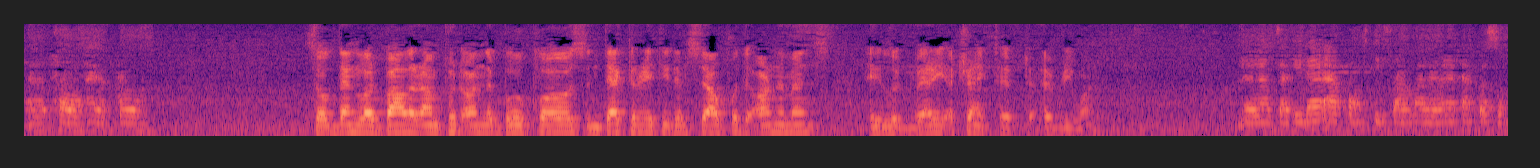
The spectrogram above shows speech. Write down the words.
เอ่อทองให้กับพระองค์ So then Lord Balaram put on the blue clothes and decorated himself with the ornaments. He looked very attractive to everyone. และหลังจากที่ได้อาภรณ์สีฟ้ามาแล้วนะท่านก็ทรง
